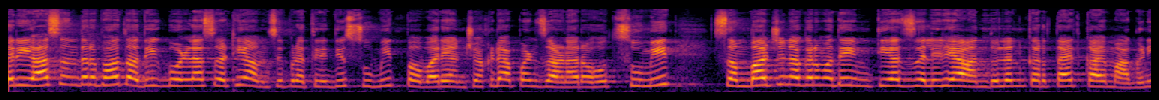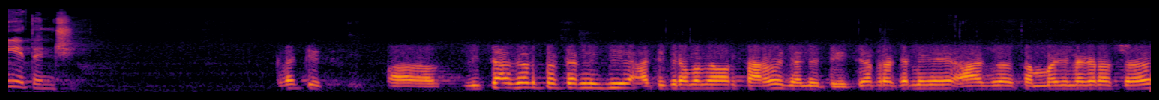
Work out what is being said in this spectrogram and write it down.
तर या संदर्भात अधिक बोलण्यासाठी आमचे प्रतिनिधी सुमित पवार यांच्याकडे आपण जाणार आहोत. सुमित संभाजीनगरमध्ये इम्तियाज जलील हे आंदोलन करतायत काय मागणी आहे त्यांची? नक्कीच. प्रकरणी जी अतिक्रमणावर कारवाई झाली होती त्या प्रकरणी आज संभाजीनगरासह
